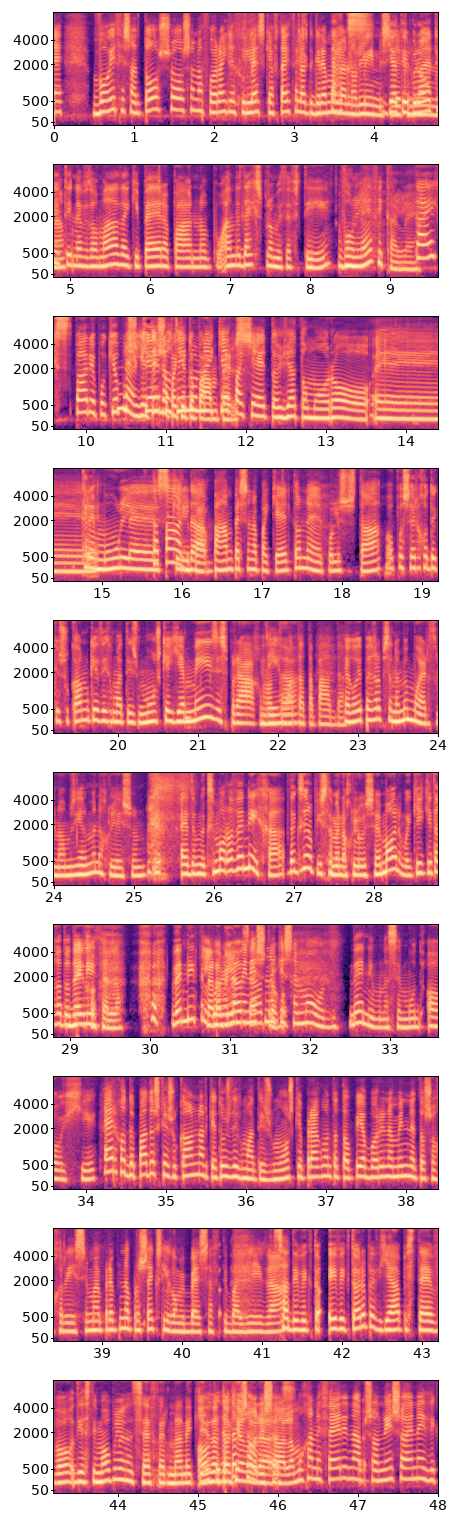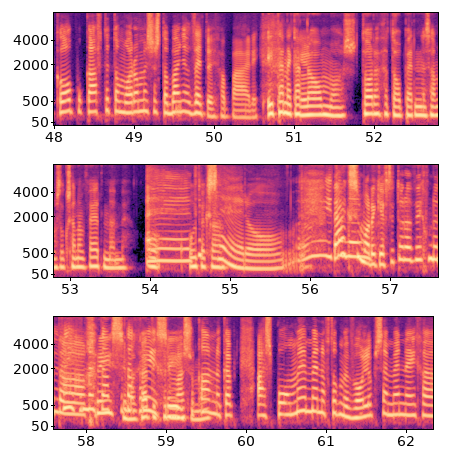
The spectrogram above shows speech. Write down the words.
βοήθησαν τόσο όσον αφορά για θυλές και αυτά ήθελα την κρέμα Εντάξει, λανολίνη Για την συγκεκριμένα. πρώτη την εβδομάδα εκεί πέρα πάνω, που αν δεν τα έχεις προμηθευτεί, Βολεύει καλέ. τα έχεις πάρει από εκεί όπως ναι, και γιατί ένα σου πακέτο δίνουν και Pampers. πακέτο για το μωρό. Ε, Κρεμούλες τα κλπ. πάντα. Πάμπερς ένα πακέτο, ναι, πολύ σωστά. Όπως έρχονται και σου κάνουν και δειγματισμούς και γεμίζεις πράγματα. Δείγματα τα πάντα. Εγώ υπέγραψα να μην μου έρθουν όμως για να με ενοχλήσουν. ε, εν τω μεταξύ, μωρό δεν είχα. Δεν ξέρω ποιος θα με ενοχλούσε. Μόνη μου εκεί κοίταγα τον δεν τοίχο. ήθελα. δεν ήθελα να Μπορεί μιλάω να σε μην ήσουν άνθρωπο. και σε mood. Δεν ήμουνα σε mood, όχι. Έρχονται πάντως και σου κάνουν αρκετούς δειγματισμούς και πράγματα τα οποία μπορεί να μην είναι τόσο χρήσιμα. Πρέπει να προσέξεις λίγο, μην πέσει σε αυτή την παγίδα. Σαν τη Βικτο... Η Βικτόρια, παιδιά, πιστεύω, διαστημόπουλα να τη έφερναν εκεί. Όχι, θα δεν το τα είχε ψώνισα αγοράσει. όλα. Μου είχαν φέρει να ψωνίσω ένα ειδικό που κάθεται το μωρό μέσα στο μπάνιο. Δεν το είχα πάρει. Ήτανε καλό όμως. Τώρα θα το έπαιρνες άμα στο ξαναφέρνανε. Ε, ούτε δεν καν. ξέρω. Ε, Εντάξει, μωρέ, και αυτοί τώρα δείχνουν τα δείχνουν χρήσιμα, τα, κάτι χρήσιμα. Σου χρήσιμο. κάνουν κάποιο... Ας πούμε, εμένα αυτό που με βόλεψε, εμένα είχα,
